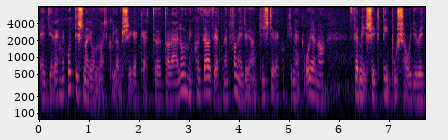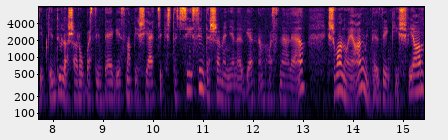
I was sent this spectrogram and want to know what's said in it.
egy gyereknek, ott is nagyon nagy különbségeket találunk, méghozzá azért, mert van egy olyan kisgyerek, akinek olyan a személyiség típusa, hogy ő egyébként ül a sarokba szinte egész nap és játszik, és tehát szinte semennyi energiát nem használ el. És van olyan, mint ez én kisfiam,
